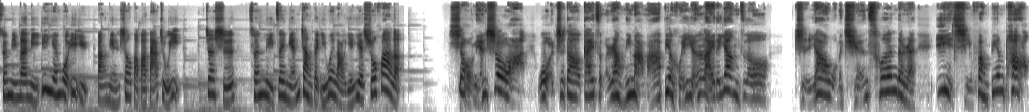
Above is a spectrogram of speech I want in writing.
村民们你一言我一语，帮年兽宝宝打主意。这时，村里最年长的一位老爷爷说话了：“小年兽啊，我知道该怎么让你妈妈变回原来的样子哦。”只要我们全村的人一起放鞭炮，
